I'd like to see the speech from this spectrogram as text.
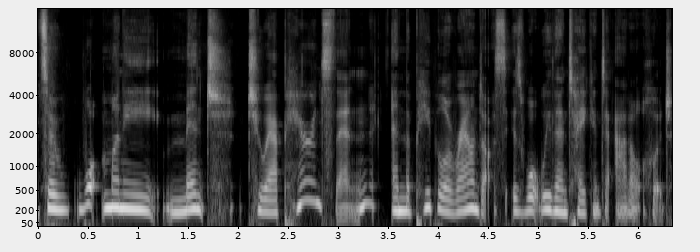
so, what money meant to our parents then and the people around us is what we then take into adulthood.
